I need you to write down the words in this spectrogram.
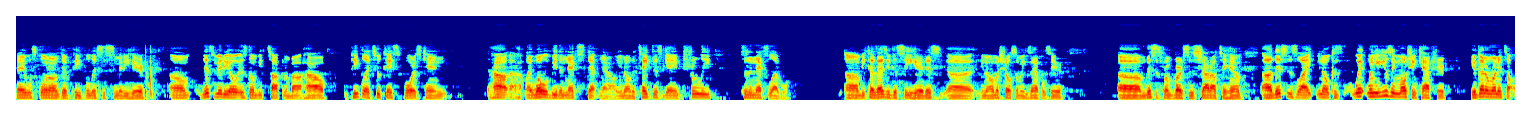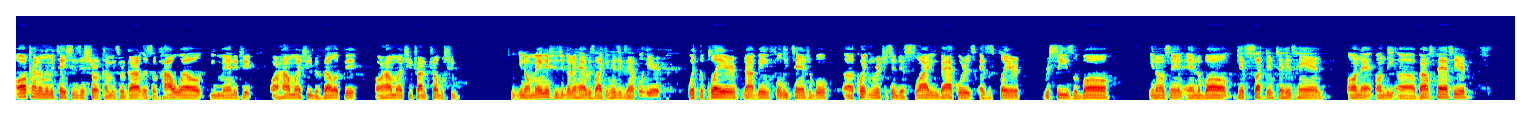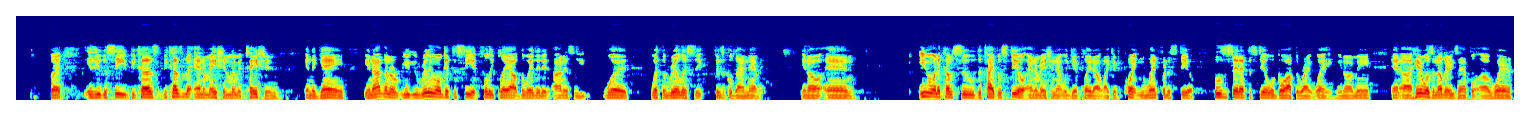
Hey, what's going on, good people? This is Smitty here. Um, this video is going to be talking about how people at 2K Sports can, how, like, what would be the next step now, you know, to take this game truly to the next level. Um, because as you can see here, this, uh, you know, I'm going to show some examples here. Um, this is from Versuz. Shout out to him. Uh, this is like, you know, because when you're using motion capture, you're going to run into all kind of limitations and shortcomings regardless of how well you manage it or how much you develop it or how much you try to troubleshoot. You know main issues you're going to have is like in his example here with the player not being fully tangible uh, Quentin Richardson just sliding backwards as this player receives the ball you know what I'm saying? And the ball gets sucked into his hand on that on the uh, bounce pass here. But as you can see, because because of the animation limitation in the game, you're not gonna you, you really won't get to see it fully play out the way that it honestly would with the realistic physical dynamic. You know, and even when it comes to the type of steal animation that would get played out, like if Quentin went for the steal, who's to say that the steal will go out the right way? You know what I mean? And uh, here was another example of where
